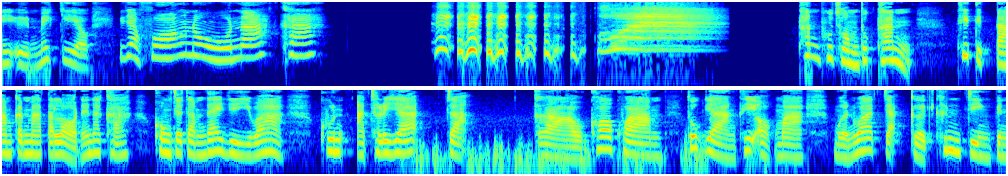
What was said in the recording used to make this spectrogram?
ณีอื่นไม่เกี่ยว อย่าฟ้องหนูนะคะท่านผู้ชมทุกท่าน ที่ติดตามกันมาตลอดเนี่ยนะคะ คงจะจำได้ดีว่า คุณอัจฉริยะจะกล่าวข้อความทุกอย่างที่ออกมาเหมือนว่าจะเกิดขึ้นจริงเป็น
